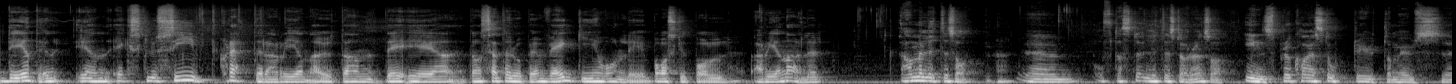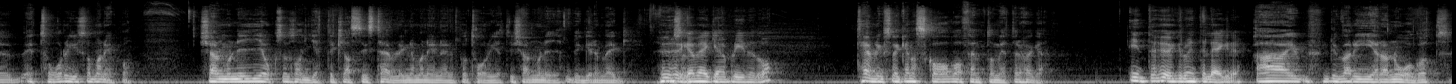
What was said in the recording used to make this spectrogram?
det är inte en, en exklusivt klätterarena utan det är, de sätter upp en vägg i en vanlig basketbollarena eller? Ja men lite så. Ja. Eh, oftast lite större än så. Innsbruck har ett stort utomhus, eh, ett torg som man är på. Chamonix är också en sån jätteklassisk tävling när man är nere på torget i Chamonix och bygger en vägg. Hur höga väggar blir det då? Tävlingsväggarna ska vara 15 meter höga. Inte högre och inte lägre? Nej, det varierar något.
